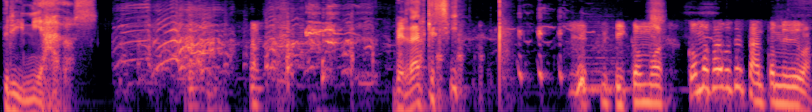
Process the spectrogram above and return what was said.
trineados. ¿Verdad que sí? ¿Y cómo, cómo sabe usted tanto, mi diva?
